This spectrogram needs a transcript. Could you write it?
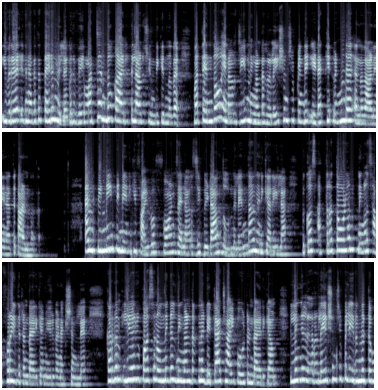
ഇവർ ഇതിനകത്ത് തരുന്നില്ല. ഇവർ മറ്റെന്തോ കാര്യത്തിലാണ് ചിന്തിക്കുന്നത്. മറ്റെന്തോ എനർജിയും നിങ്ങളുടെ റിലേഷൻഷിപ്പിന്റെ ഇടയ്ക്ക് ഉണ്ട് എന്നതാണ് ഇതിനകത്ത് കാണുന്നത്. ആൻഡ് പിന്നെയും പിന്നെ എനിക്ക് ഫൈവ് ഓഫ് ഫോൺസ് എനർജി വിടാൻ തോന്നുന്നില്ല. എന്താണെന്ന് എനിക്കറിയില്ല. ബിക്കോസ് അത്രത്തോളം നിങ്ങൾ സഫർ ചെയ്തിട്ടുണ്ടായിരിക്കാം ഈ ഒരു കണക്ഷനിൽ കാരണം ഈ ഒരു പേഴ്സൺ ഒന്നുകിൽ നിങ്ങളുടെ നിന്ന് ഡിറ്റാച്ച് ആയി പോയിട്ടുണ്ടായിരിക്കാം. ഇല്ലെങ്കിൽ റിലേഷൻഷിപ്പിൽ ഇരുന്നിട്ടും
